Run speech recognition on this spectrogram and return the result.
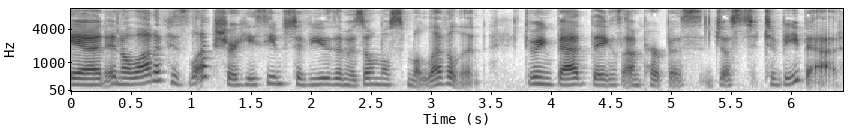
And in a lot of his lecture, he seems to view them as almost malevolent doing bad things on purpose just to be bad.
